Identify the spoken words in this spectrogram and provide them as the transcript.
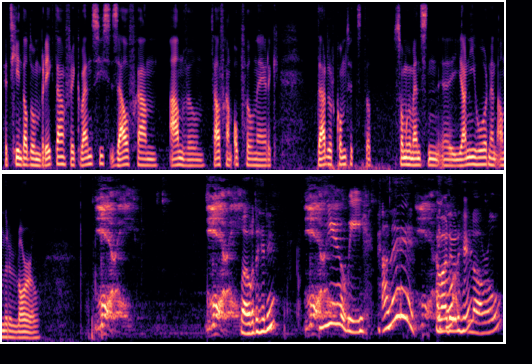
hetgeen dat ontbreekt aan frequenties zelf gaan aanvullen, zelf gaan opvullen eigenlijk. Daardoor komt het dat sommige mensen eh Jannie horen en anderen Laurel. Laurel. Laurel. Wat hoorde je nu? Laurel. Joey. Allee! En wat doe je? Laurel. Laurel.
